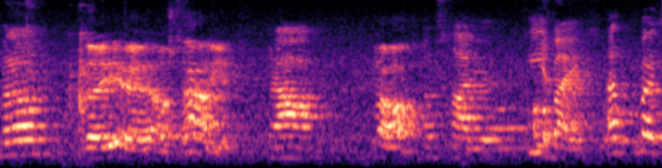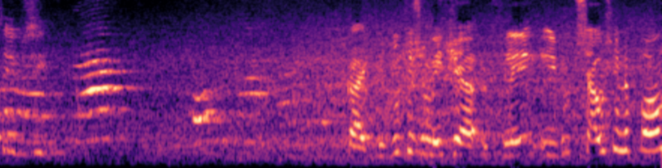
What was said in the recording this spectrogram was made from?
Maar dan, Nee, eh, Australië. ja, Ja. Australië. Hier. Allebei. Laten we maar eens even zien. Kijk, je doet dus een beetje vlees, je doet saus in de pan.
